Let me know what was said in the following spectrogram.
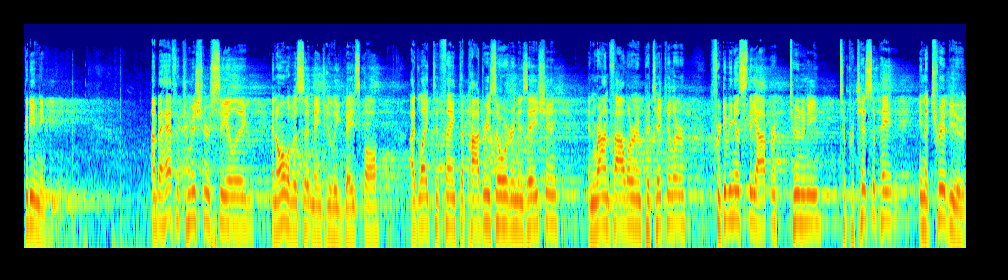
Good evening. On behalf of Commissioner Selig and all of us at Major League Baseball, I'd like to thank the Padres organization and Ron Fowler in particular for giving us the opportunity to participate in a tribute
